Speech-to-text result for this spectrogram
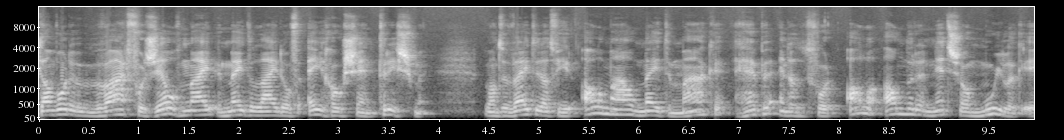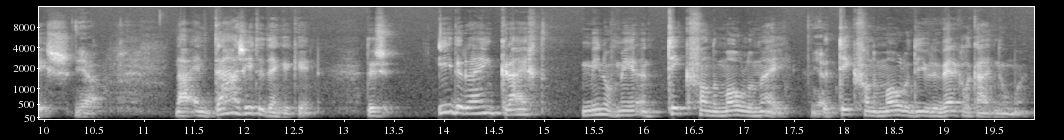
dan worden we bewaard voor zelfmedelijden of egocentrisme. Want we weten dat we hier allemaal mee te maken hebben en dat het voor alle anderen net zo moeilijk is. ja. Nou, en daar zit het denk ik in. Dus iedereen krijgt min of meer een tik van de molen mee. Ja. De tik van de molen die we de werkelijkheid noemen.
